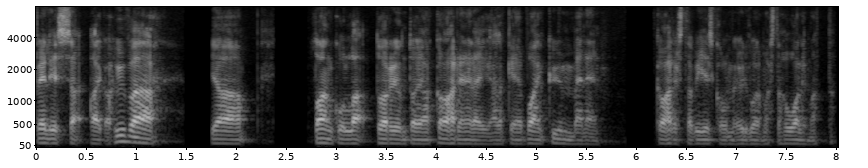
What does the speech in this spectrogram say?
pelissä aika hyvää ja Lankulla torjuntoja kahden erän jälkeen vain kymmenen kahdesta 5-3 ylivoimasta huolimatta.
